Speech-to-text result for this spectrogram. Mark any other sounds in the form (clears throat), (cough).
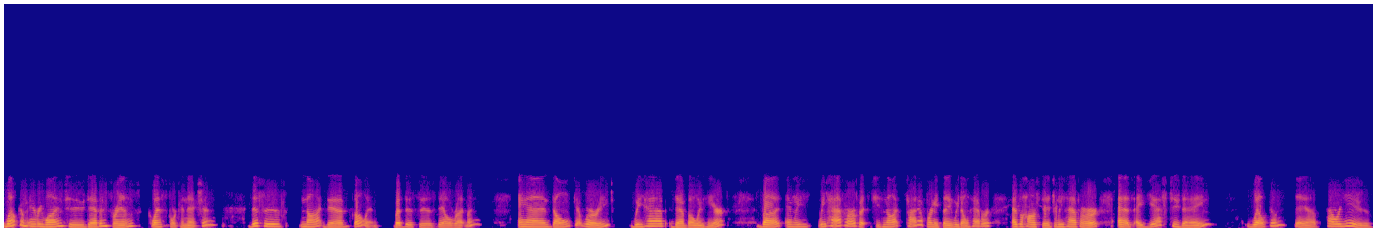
Welcome, everyone, to Deb and Friends Quest for Connection. This is not Deb Bowen, but this is Dale Rutman. And don't get worried, we have Deb Bowen here, but and we we have her, but she's not tied up or anything. We don't have her as a hostage. We have her as a guest today. Welcome, Deb. How are you?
